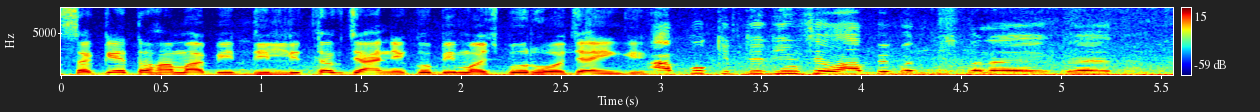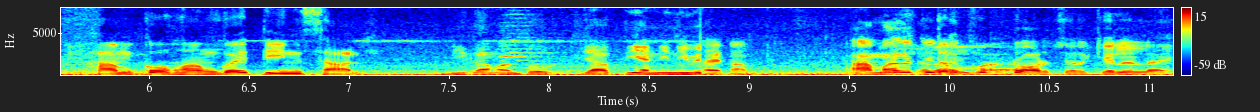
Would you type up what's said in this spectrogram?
सके तो हम अभी दिल्ली तक जाने को भी मजबूर हो जाएँगे। आपको कितने दिन से वहाँ पे बंदिश बनाया गया था? हमको हम गए तीन साल। मी काय म्हणतो ज्यावरती यांनी निवेदन काम. आम्हाला तिथं खूप टॉर्चर केलेलं आहे.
